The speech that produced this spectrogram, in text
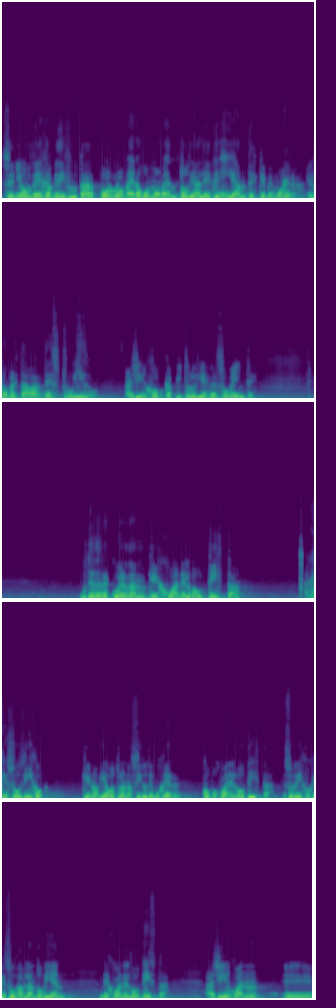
Señor, déjame disfrutar por lo menos un momento de alegría antes que me muera. El hombre estaba destruido, allí en Job capítulo 10, verso 20. Ustedes recuerdan que Juan el Bautista, Jesús dijo que no había otro nacido de mujer como Juan el Bautista. Eso lo dijo Jesús hablando bien de Juan el Bautista. Allí en Juan eh,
